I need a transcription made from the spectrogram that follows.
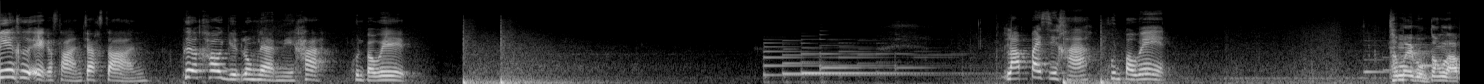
นี่คือเอกสารจากศาลเพื่อเข้ายึดโรงแรมนี้ค่ะ คุณประเวศ รับไปสิคะ คุณประเวศ ทำไมผมต้องรับ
